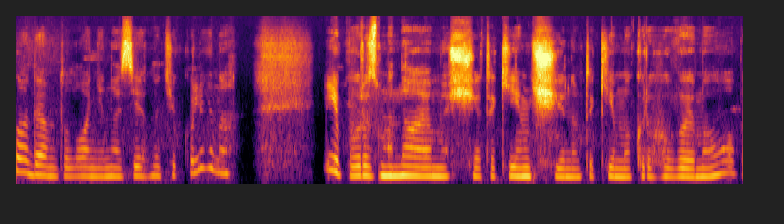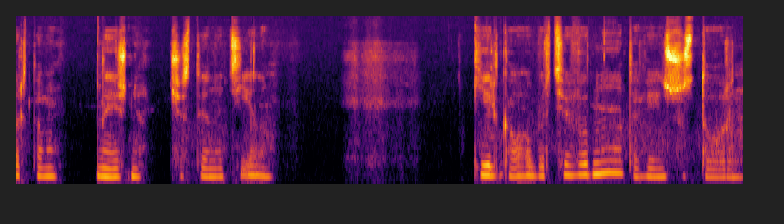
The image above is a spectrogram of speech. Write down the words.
Кладемо долоні на зігнуті коліна і порозминаємо ще таким чином, такими круговими обертами нижню частину тіла. Кілька обертів в одну та в іншу сторону.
